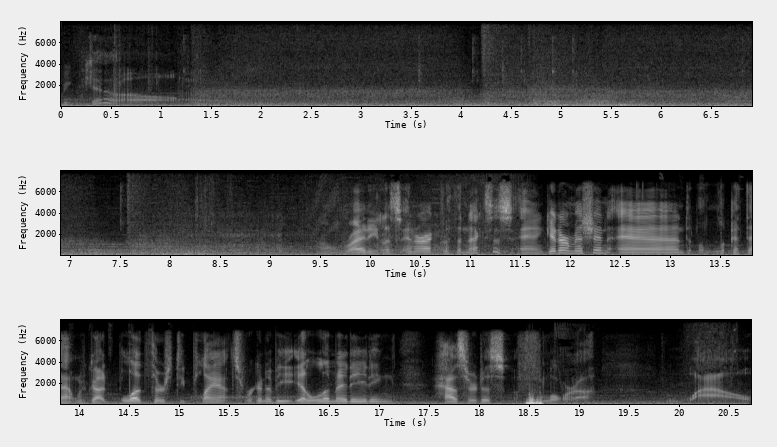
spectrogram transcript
Here we go. Alrighty, let's interact with the Nexus and get our mission. And look at that, we've got bloodthirsty plants. We're going to be eliminating hazardous flora. Wow,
